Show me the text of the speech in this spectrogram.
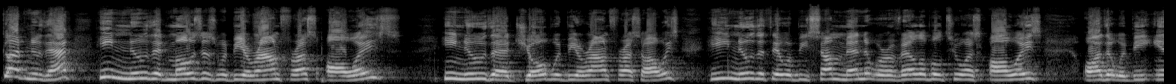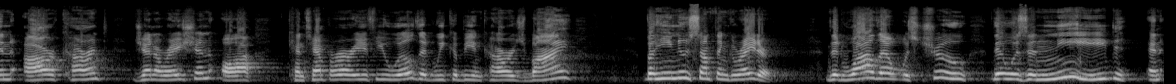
God knew that. He knew that Moses would be around for us always. He knew that Job would be around for us always. He knew that there would be some men that were available to us always, or that would be in our current generation, or contemporary, if you will, that we could be encouraged by. But he knew something greater that while that was true, there was a need, an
